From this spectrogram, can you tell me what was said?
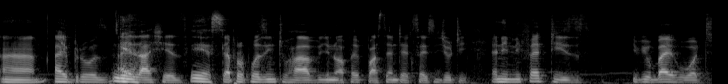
uh, eyebrows, Mm-hmm. Yeah. eyelashes. Yes. They're proposing to have, you know, a 5% excise duty. And in effect is, if you buy what?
